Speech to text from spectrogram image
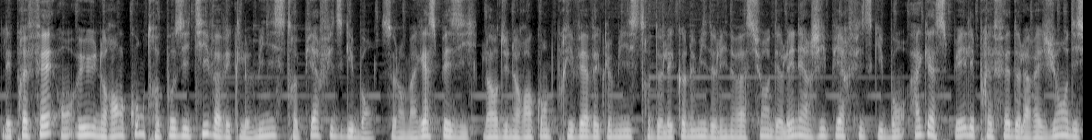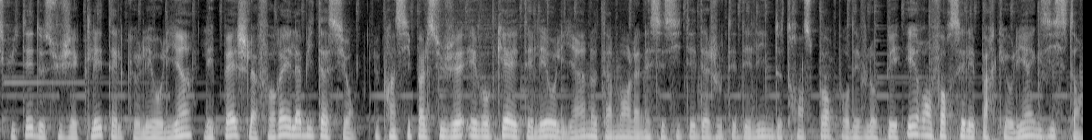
Les préfets ont eu une rencontre positive avec le ministre Pierre Fitzgibbon, selon ma Gaspésie. Lors d'une rencontre privée avec le ministre de l'économie, de l'innovation et de l'énergie Pierre Fitzgibbon à Gaspé, les préfets de la région ont discuté de sujets clés tels que l'éolien, les pêches, la forêt et l'habitation. Le principal sujet évoqué a été l'éolien, notamment la nécessité d'ajouter des lignes de transport pour développer et renforcer les parcs éoliens existants.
